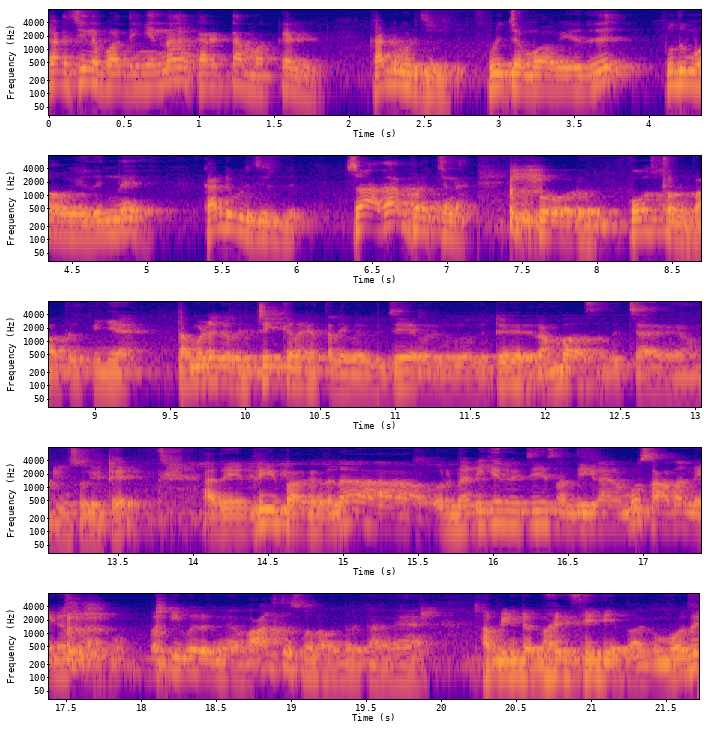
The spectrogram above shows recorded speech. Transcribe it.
கடைசியில் பார்த்தீங்கன்னா கரெக்டாக மக்கள் கண்டுபிடிச்சிருது. புளிச்ச மாவு எது புது மாவு எதுன்னு கண்டுபிடிச்சிருது. ஸோ அதான் பிரச்சனை. இப்போ ஒரு போஸ்ட் ஒன்று பார்த்துருப்பீங்க. தமிழக வெற்றிக் கழக தலைவர் விஜய் அவர்கள் வந்துட்டு ரம்பாவை சந்திச்சாரு அப்படின்னு சொல்லிட்டு. அது எப்படி பார்க்குறதுன்னா ஒரு நடிகர் விஜய் சந்திக்கிறாங்கமோ சாதாரண நிகழ்வாகும். பட் இவர் வாழ்த்து சொல்ல வந்திருக்காங்க அப்படின்ற மாதிரி செய்தியை பார்க்கும்போது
